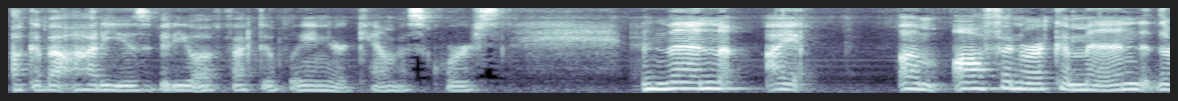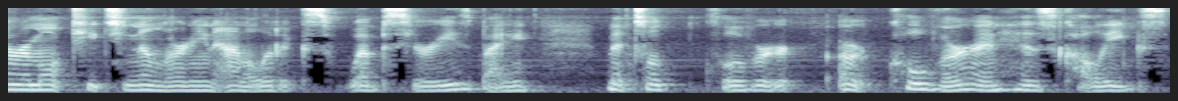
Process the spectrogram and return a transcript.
talk about how to use video effectively in your Canvas course. And then I um, often recommend the Remote Teaching and Learning Analytics web series by Mitchell Clover or Colver and his colleagues.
